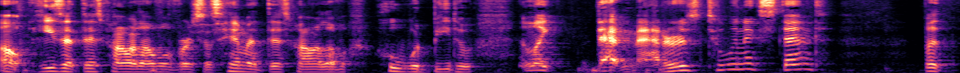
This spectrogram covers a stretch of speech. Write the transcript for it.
oh, he's at this power level versus him at this power level. Who would beat who? And like, that matters to an extent, but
